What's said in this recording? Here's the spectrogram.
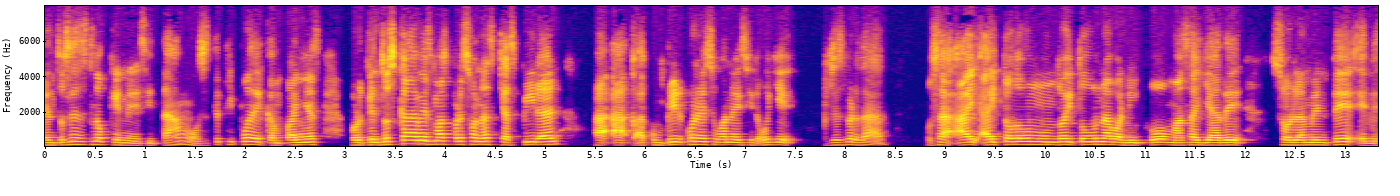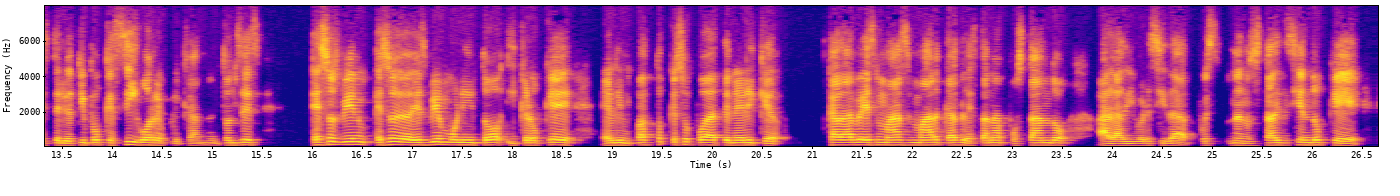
Entonces es lo que necesitamos, este tipo de campañas, porque entonces cada vez más personas que aspiran a, cumplir con eso van a decir, oye, pues es verdad. O sea, hay, hay todo un mundo, hay todo un abanico más allá de solamente el estereotipo que sigo replicando. Entonces, eso es bien, eso es bien bonito y creo que el impacto que eso pueda tener y que cada vez más marcas le están apostando a la diversidad, pues nos está diciendo que,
